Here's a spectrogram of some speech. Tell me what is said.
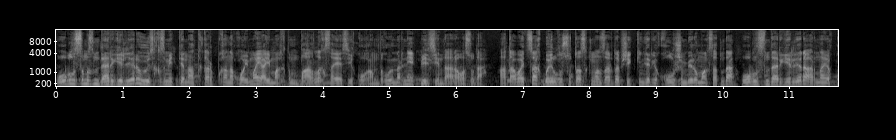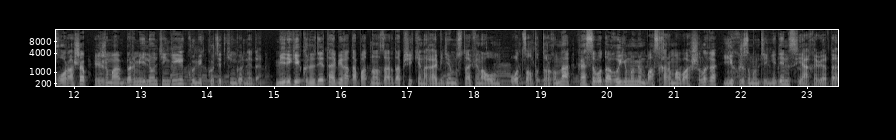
Облысымыздың дәрігерлері өз қызметтерін атқарып қана қоймай, аймақтың барлық саяси қоғамдық өміріне белсенді араласуда. Атап айтсақ, биылғы су тасқынынан зардап шеккендерге қол ұшын беру мақсатында облыстың дәрігерлері арнайы қор ашып, 21 миллион теңгеге көмек көрсеткен көрінеді. Мереке күніде табиғат апатынан зардап шеккен Ғабиден Мұстафин ауылын 36 тұрғынына кәсіподақ ұйымы мен басқарма басшылығы 200 мың теңгеден сыйақы берді.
